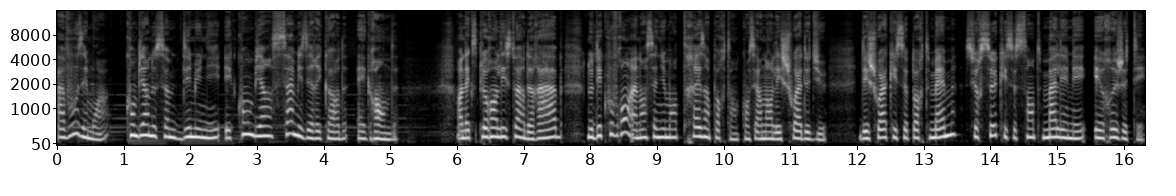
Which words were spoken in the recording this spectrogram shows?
à vous et moi, combien nous sommes démunis et combien sa miséricorde est grande. En explorant l'histoire de Rahab, nous découvrons un enseignement très important concernant les choix de Dieu, des choix qui se portent même sur ceux qui se sentent mal aimés et rejetés.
